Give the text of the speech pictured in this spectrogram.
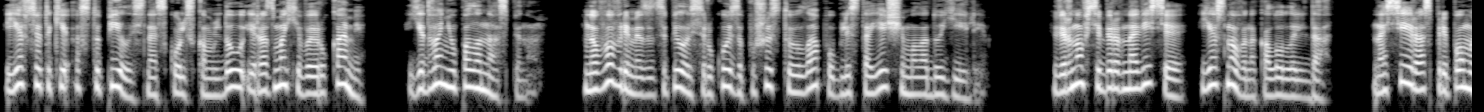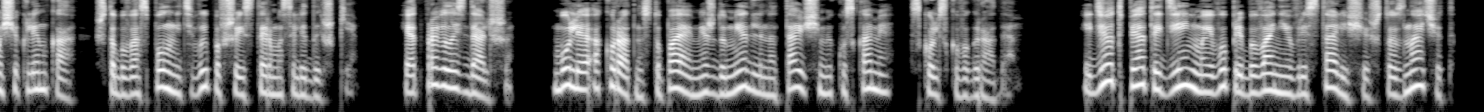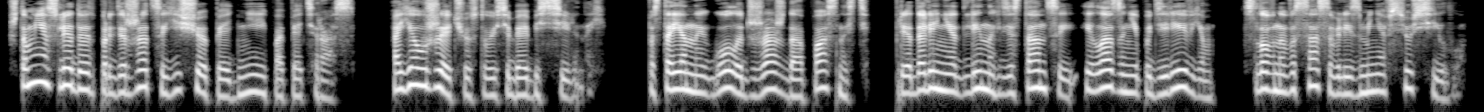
я все таки оступилась на скользком льду и, размахивая руками, едва не упала на спину, но вовремя зацепилась рукой за пушистую лапу блестящей молодой ели. Вернув себе равновесие, я снова наколола льда, на сей раз при помощи клинка, чтобы восполнить выпавшие из термоса ледышки. И отправилась дальше, более аккуратно ступая между медленно тающими кусками скользкого града. Идет пятый день моего пребывания в ресталище, что значит, что мне следует продержаться еще пять дней по пять раз. А я уже чувствую себя обессиленной. Постоянный голод, жажда, опасность, преодоление длинных дистанций и лазание по деревьям словно высасывали из меня всю силу.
